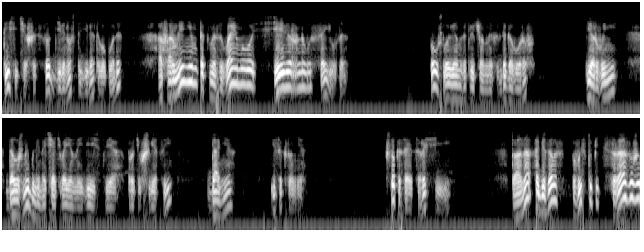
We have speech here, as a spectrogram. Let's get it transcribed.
1699 года оформлением так называемого Северного Союза. По условиям заключенных договоров, первыми должны были начать военные действия против Швеции, Дания и Саксония. Что касается России, то она обязалась выступить сразу же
